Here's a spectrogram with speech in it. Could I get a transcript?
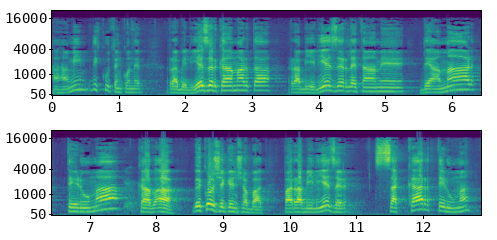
Hajamim discuten con él. Rabeliezer Marta, Rabeliezer Letame, de Amar Terumá Kab'a, de en Shabbat. Para Rabeliezer, sacar Terumá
